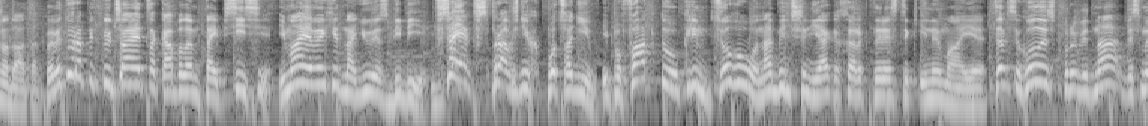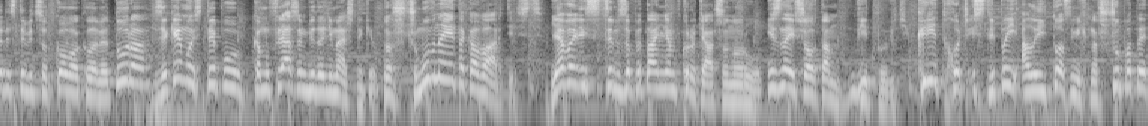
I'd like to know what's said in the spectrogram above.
логічна дата. Клавіатура підключається кабелем Type-C і має вихід на USB-B. Все як в справжніх пацанів. І по факту, окрім цього, вона більше ніяких характеристик і не має. Це всього лиш провідна 80% клавіатура з якимось типу камуфляжем від анімешників. Тож чому в неї така вартість? Я виліз з цим запитанням в крутячу нору і знайшов там відповідь. Кріт, хоч і сліпий, але й то зміг нащупати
